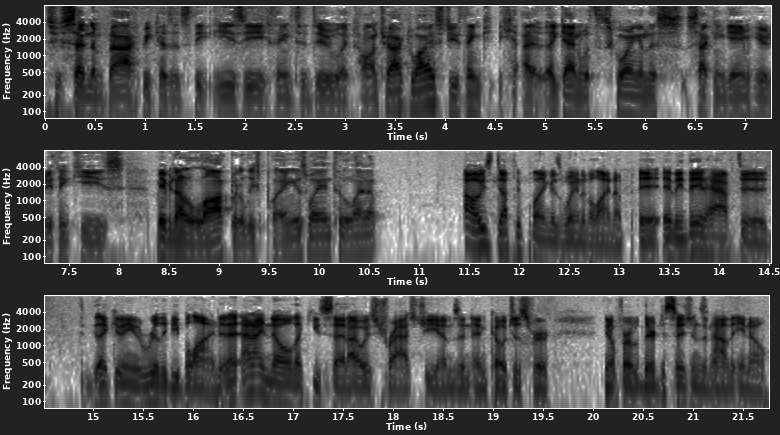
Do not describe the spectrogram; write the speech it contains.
to send him back because it's the easy thing to do, like contract wise. Do you think, again, with scoring in this second game here, do you think he's maybe not a lock, but at least playing his way into the lineup? Oh, he's definitely playing his way into the lineup. I mean, they'd have to like I mean, really be blind. And, I know, like you said, I always trash GMs and, and coaches for you know for their decisions and how they you know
